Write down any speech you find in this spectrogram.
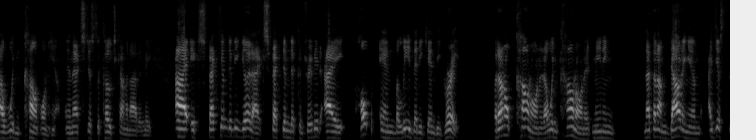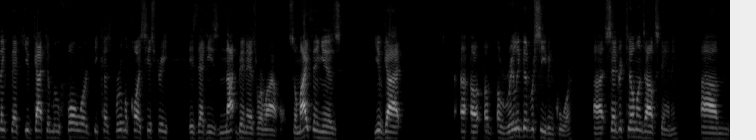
I wouldn't count on him, and that's just the coach coming out of me. I expect him to be good. I expect him to contribute. I hope and believe that he can be great. But I don't count on it. I wouldn't count on it, meaning not that I'm doubting him. I just think that you've got to move forward because Bru McCoy's history is that he's not been as reliable. So my thing is you've got a, a, a really good receiving corps. Uh, Cedric Tillman's outstanding. Um,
